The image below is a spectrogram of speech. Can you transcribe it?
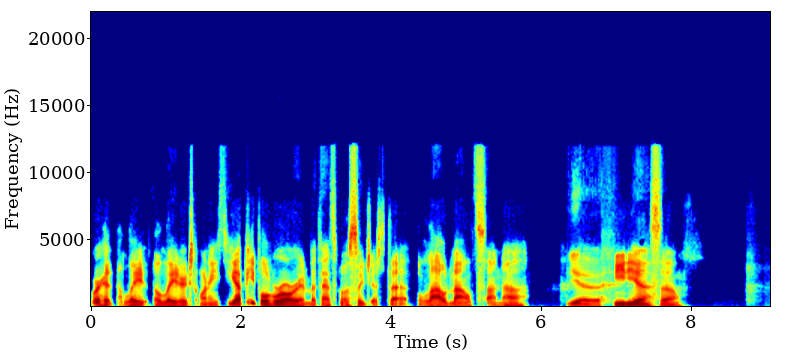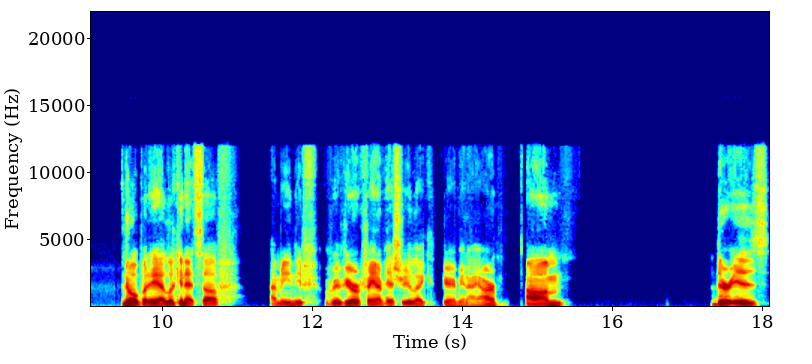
we're hitting the late the later 20s. You got people roaring, but that's mostly just the loud mouths on uh Yeah. media. So, No, but yeah, looking at stuff. I mean, if if you're a fan of history, like Jeremy and I are, um, there is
